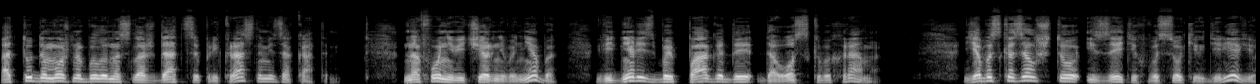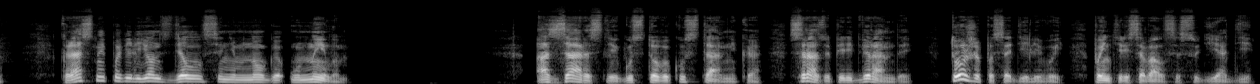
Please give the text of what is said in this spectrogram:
Оттуда можно было наслаждаться прекрасными закатами. На фоне вечернего неба виднелись бы пагоды даосского храма. Я бы сказал, что из этих высоких деревьев красный павильон сделался немного унылым. А заросли густого кустарника сразу перед верандой тоже посадили вы? — поинтересовался судья Ди.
